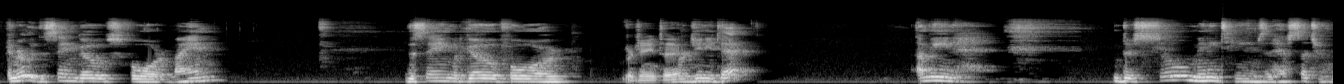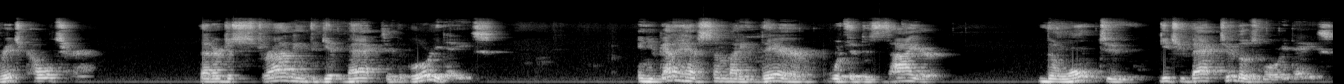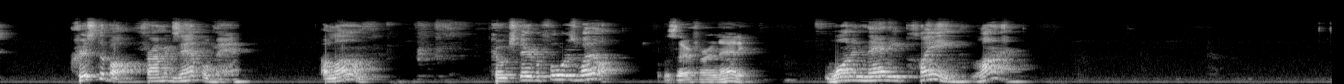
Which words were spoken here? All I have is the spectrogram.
And really, the same goes for Miami. The same would go for Virginia Tech Virginia Tech. I mean, there's so many teams that have such a rich culture that are just striving to get back to the glory days. And you've got to have somebody there with the desire, the want to get you back to those glory days. Cristobal, prime example, man. Alum. Coached there before as well. was there for a natty One in Natty playing line.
